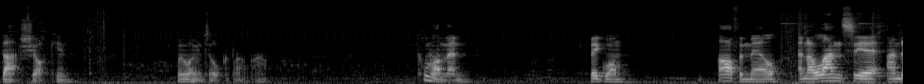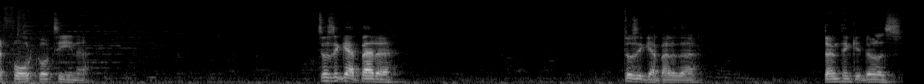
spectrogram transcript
That's shocking. We won't talk about that. Come on then. Big one. Half a mil. And a Lancia and a Ford Cortina. Does it get better? Does it get better though? Don't think it does.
